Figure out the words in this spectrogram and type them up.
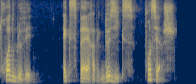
www.expert avec 2x.ch.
